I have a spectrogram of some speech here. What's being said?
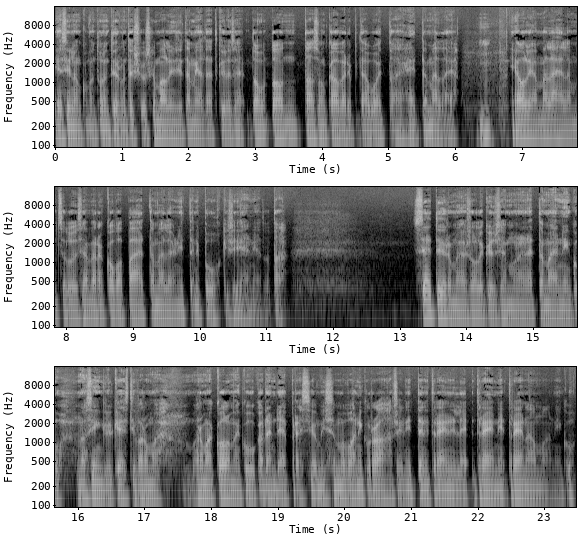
Ja silloin kun mä tulin tyrmätyksi, koska mä olin sitä mieltä, että kyllä se ton, ton tason kaveri pitää voittaa heittämällä. Ja, mm. ja olihan mä lähellä, mutta sillä oli sen verran kova pää, että mä löin itteni puhki siihen. Ja tota, se tyrmäys oli kyllä semmoinen, että mä en niinku, no siinä kyllä kesti varmaan, varmaan kolmen kuukauden depressio, missä mä vaan niinku raahasin itteni treenille, treeni, treenaamaan niinku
